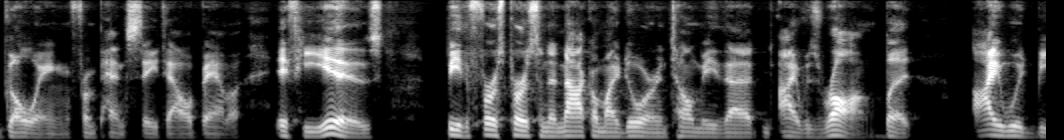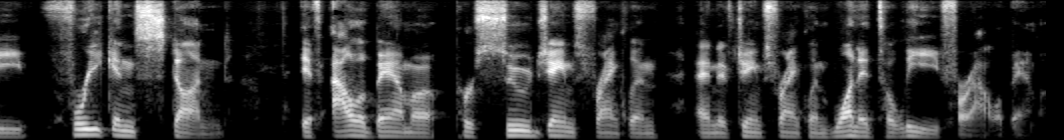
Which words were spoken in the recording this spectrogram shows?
going from Penn State to Alabama. If he is, be the first person to knock on my door and tell me that I was wrong. But I would be freaking stunned if Alabama pursued James Franklin and if James Franklin wanted to leave for Alabama.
